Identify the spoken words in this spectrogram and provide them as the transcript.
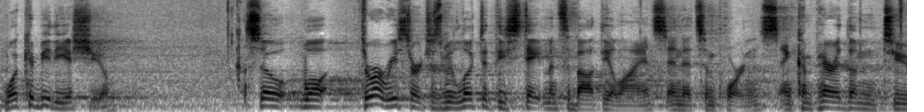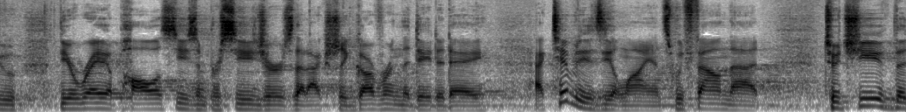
what could be the issue? So, well, through our research, as we looked at these statements about the alliance and its importance and compared them to the array of policies and procedures that actually govern the day-to-day activities of the alliance, we found that to achieve the,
